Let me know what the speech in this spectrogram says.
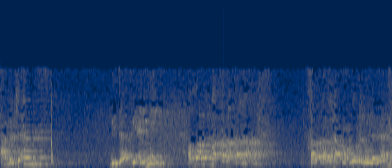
عملت أنت. بدافع منك الله لما خلقنا. خلق لنا عقولا ولا لا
